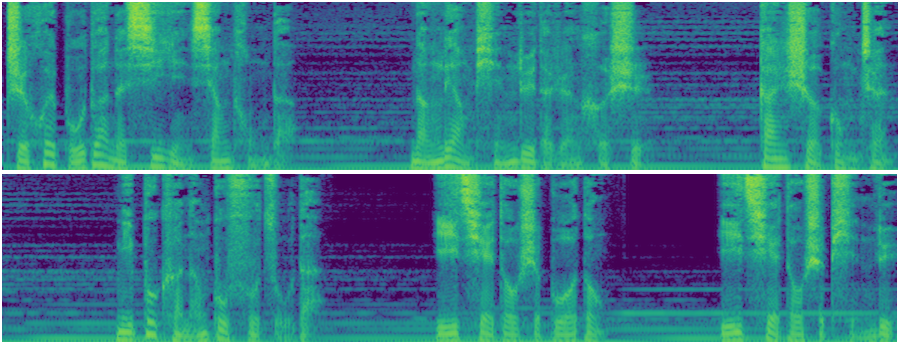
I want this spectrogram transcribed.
只会不断的吸引相同的能量频率的人和事，干涉共振。你不可能不富足的，一切都是波动，一切都是频率，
